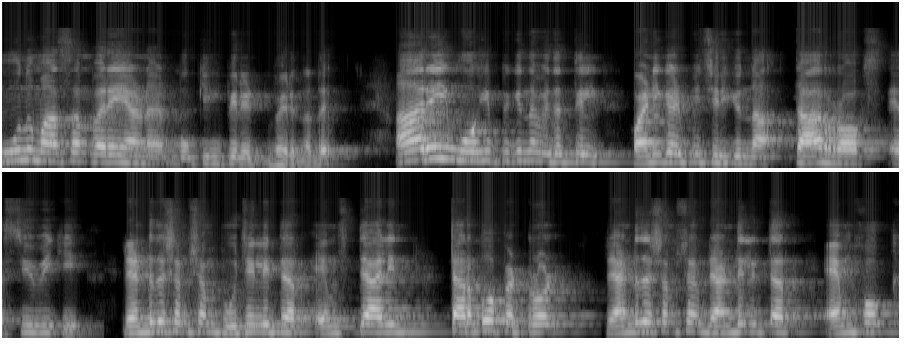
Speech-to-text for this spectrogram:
മൂന്ന് മാസം വരെയാണ് ബുക്കിംഗ് പീരീഡ് വരുന്നത്. ആരെയും മോഹിപ്പിക്കുന്ന വിധത്തിൽ പണി കഴിപ്പിച്ചിരിക്കുന്ന താർ റോക്സ് എസ് യു വിക്ക് രണ്ട് ദശാംശം പൂജ്യം litre M Stallion turbo petrol രണ്ട് ദശാംശം രണ്ട് litre M Hawk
